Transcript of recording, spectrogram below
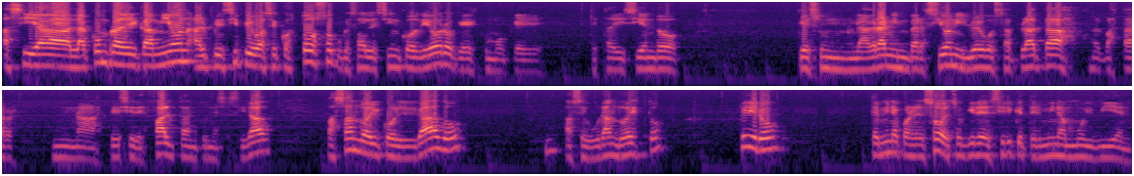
hacia la compra del camión al principio va a ser costoso porque sale 5 de oro, que es como que te está diciendo que es una gran inversión y luego esa plata va a estar una especie de falta en tu necesidad. Pasando al colgado, asegurando esto, pero termina con el sol, eso quiere decir que termina muy bien.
